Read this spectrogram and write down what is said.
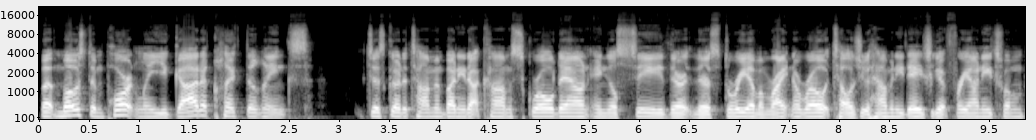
But most importantly, you got to click the links just go to tomandbunny.com, scroll down, and you'll see there there's three of them right in a row. It tells you how many days you get free on each of them,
